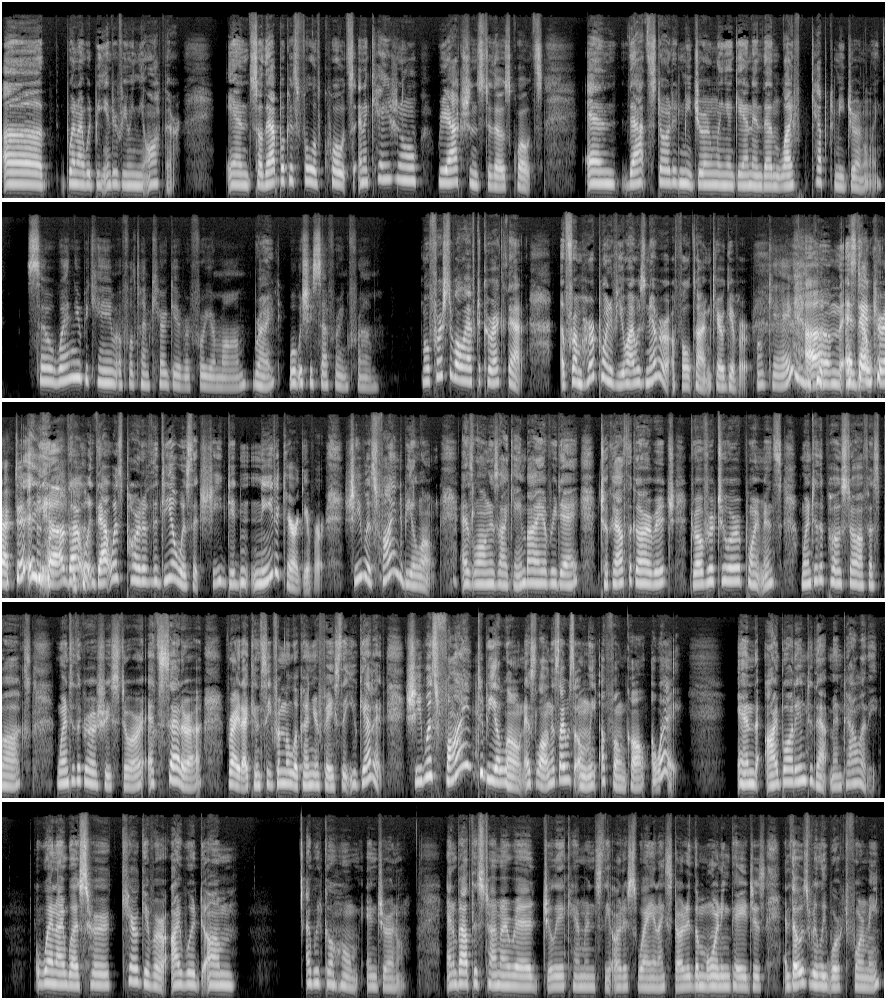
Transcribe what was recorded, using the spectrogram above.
uh, when I would be interviewing the author. And so that book is full of quotes and occasional reactions to those quotes. And that started me journaling again, and then life kept me journaling. So when you became a full-time caregiver for your mom, Right. what was she suffering from? Well, first of all, I have to correct that. From her point of view, I was never a full time caregiver. Okay. Um, I and stand that, corrected. yeah, that was that was part of the deal was that she didn't need a caregiver. She was fine to be alone as long as I came by every day, took out the garbage, drove her to her appointments, went to the post office box, went to the grocery store, etc. Right, I can see from the look on your face that you get it. She was fine to be alone as long as I was only a phone call away. And I bought into that mentality when I was her caregiver, I would um I would go home and journal. And about this time I read Julia Cameron's The Artist's Way and I started the morning pages and those really worked for me.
